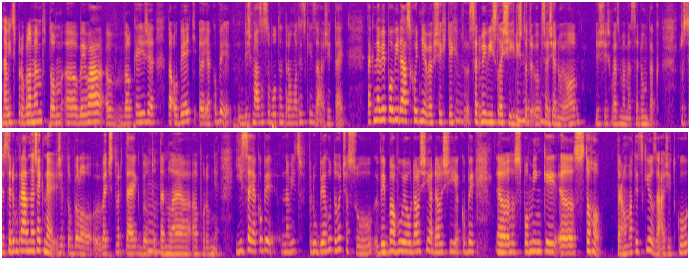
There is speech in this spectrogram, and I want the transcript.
Navíc problémem v tom uh, bývá uh, velký, že ta oběť, uh, jakoby, když má za sebou ten traumatický zážitek, tak nevypovídá schodně ve všech těch mm. sedmi výsleších, když to přeženu. Jo? Když jich vezmeme sedm, tak prostě sedmkrát neřekne, že to bylo ve čtvrtek, byl to mm. tenhle a, a podobně. Jí se jakoby navíc v průběhu toho času vybavují další a další jakoby uh, vzpomínky uh, z toho traumatického zážitku,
